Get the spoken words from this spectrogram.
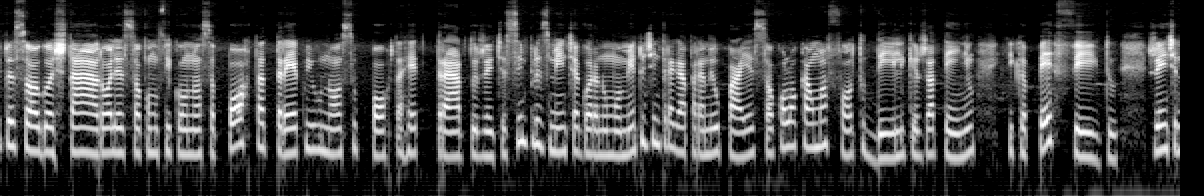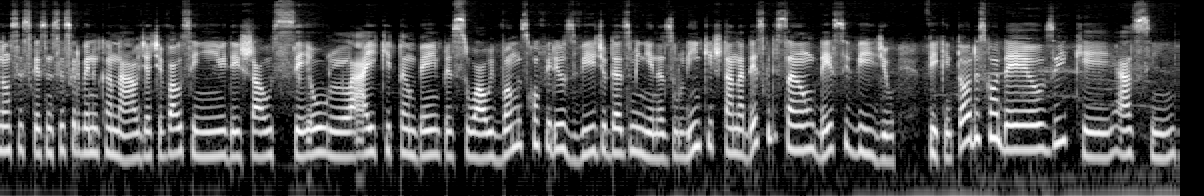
Aí, pessoal, gostaram? Olha só como ficou o nosso porta-treco e o nosso porta-retrato, gente. É simplesmente agora, no momento de entregar para meu pai, é só colocar uma foto dele, que eu já tenho. Fica perfeito. Gente, não se esqueçam de se inscrever no canal, de ativar o sininho e deixar o seu like também, pessoal. E vamos conferir os vídeos das meninas. O link está na descrição desse vídeo. Fiquem todos com Deus e que assim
